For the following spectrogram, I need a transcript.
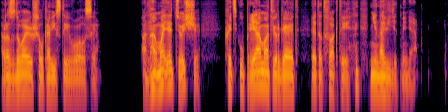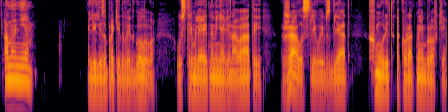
Раздуваю шелковистые волосы. Она моя теща, хоть упрямо отвергает этот факт и ненавидит меня. Она не...» Лили запрокидывает голову, устремляет на меня виноватый, жалостливый взгляд, хмурит аккуратные бровки.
